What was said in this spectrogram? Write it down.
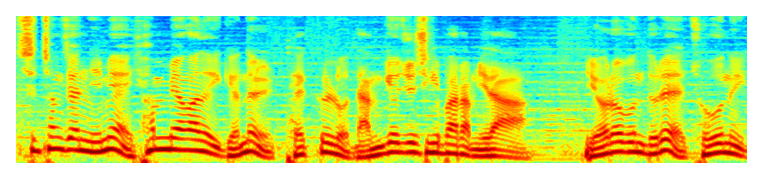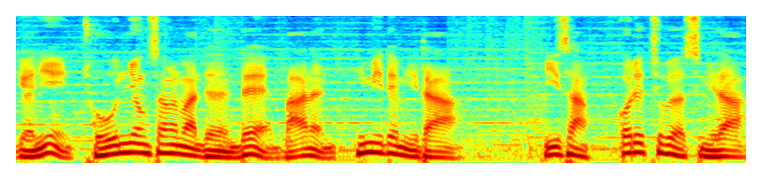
시청자님의 현명한 의견을 댓글로 남겨주시기 바랍니다. 여러분들의 좋은 의견이 좋은 영상을 만드는데 많은 힘이 됩니다. 이상 꺼리튜브였습니다.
